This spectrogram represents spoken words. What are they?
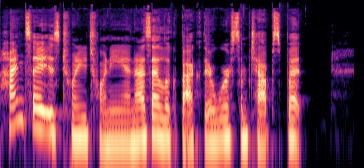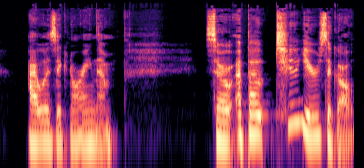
hindsight is 2020. And as I look back, there were some taps, but I was ignoring them. So about two years ago,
